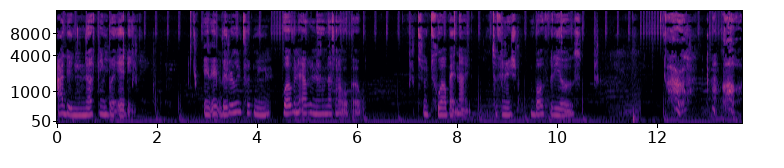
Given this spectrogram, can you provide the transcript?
I did nothing but edit. And it literally took me 12 in the afternoon, that's when I woke up, to 12 at night to finish both videos. Girl, oh God.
